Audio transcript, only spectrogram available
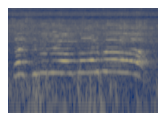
Sesimi duyan var mı?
